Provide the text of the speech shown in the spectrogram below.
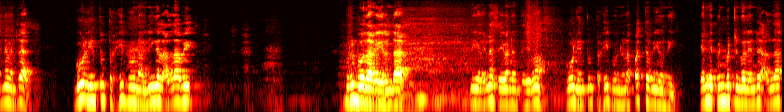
என்னவென்றால் கூல் இன்தும் தொஹிபூனால் நீங்கள் அல்லாவை விரும்புவதாக இருந்தால் நீங்கள் என்ன செய்ய வேண்டும் தெரியுமா? கூல் இன்தும் தொஹிபூனால் பத்தவியோனி என்னை பின்பற்றுங்கள் என்று அல்லாஹ்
